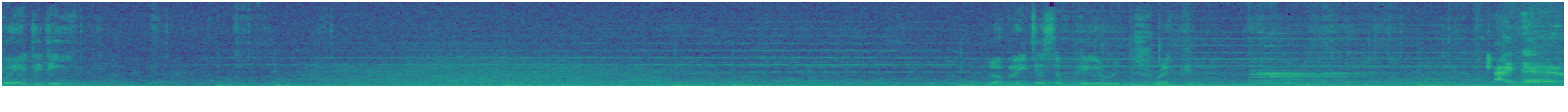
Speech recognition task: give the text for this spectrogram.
Where did he? Lovely disappearing trick. I know.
